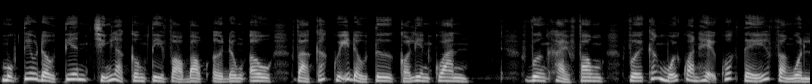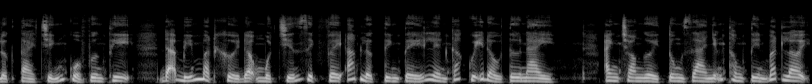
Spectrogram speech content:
mục tiêu đầu tiên chính là công ty vỏ bọc ở Đông Âu và các quỹ đầu tư có liên quan. Vương Khải Phong với các mối quan hệ quốc tế và nguồn lực tài chính của Vương Thị đã bí mật khởi động một chiến dịch gây áp lực kinh tế lên các quỹ đầu tư này anh cho người tung ra những thông tin bất lợi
